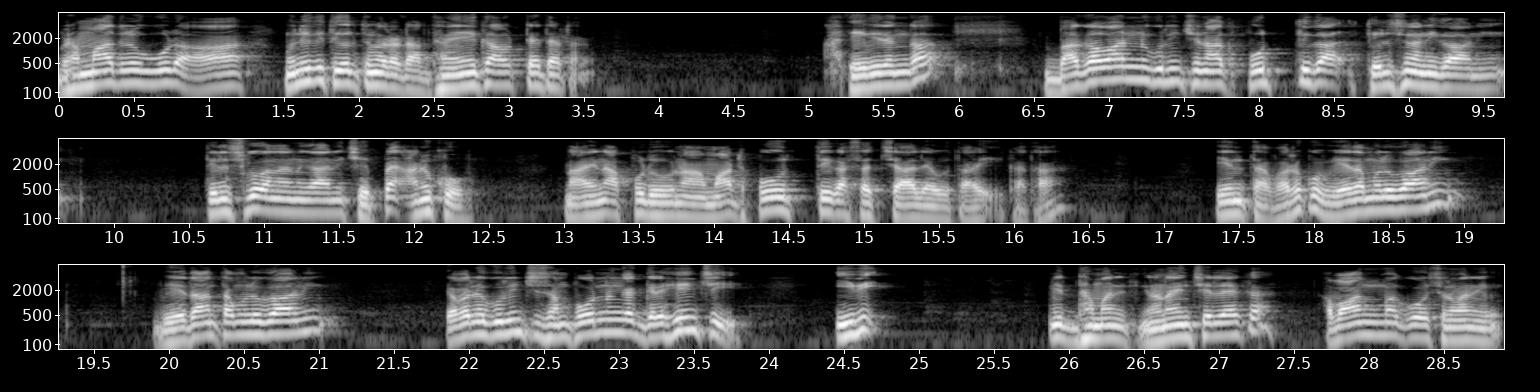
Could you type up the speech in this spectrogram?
బ్రహ్మాదులు కూడా మునిగి తేలుతున్నారట. అర్థమే కావట్లేదట. అదేవిధంగా భగవాన్ గురించి నాకు పూర్తిగా తెలుసునని కానీ తెలుసుకోవాలని కానీ చెప్పా అనుకో. నాయన అప్పుడు నా మాట పూర్తిగా సత్యాలే అవుతాయి కదా. ఇంతవరకు వేదములు కానీ వేదాంతములు కానీ ఎవరి గురించి సంపూర్ణంగా గ్రహించి ఇది యుద్ధమని నిర్ణయించలేక అవాంగ్మ ఘోషణం అని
